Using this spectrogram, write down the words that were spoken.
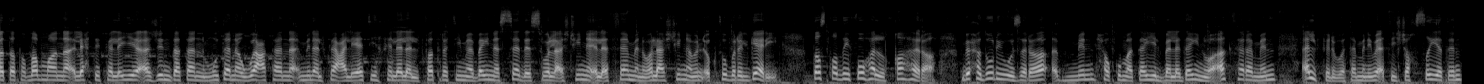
وتتضمن الاحتفالية أجندة متنوعة من الفعاليات خلال الفترة ما بين السادس والعشرين إلى الثامن والعشرين من أكتوبر الجاري تستضيفها القاهرة بحضور وزراء من حكومتي البلدين وأكثر من 1800 شخصية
